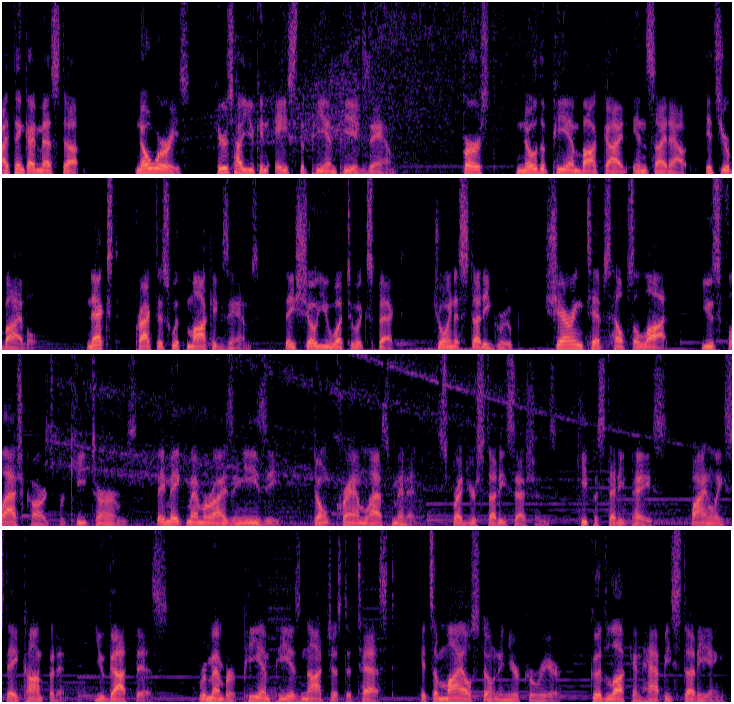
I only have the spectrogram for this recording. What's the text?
I think I messed up. No worries, here's how you can ace the PMP exam. First, know the PMBOK guide inside out, it's your Bible. Next, practice with mock exams, they show you what to expect. Join a study group, sharing tips helps a lot. Use flashcards for key terms, they make memorizing easy. Don't cram last minute, spread your study sessions, keep a steady pace. Finally, stay confident, you got this. Remember, PMP is not just a test, it's a milestone in your career. Good luck and happy studying.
